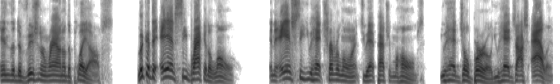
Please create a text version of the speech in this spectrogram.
in the divisional round of the playoffs. Look at the AFC bracket alone. In the AFC, you had Trevor Lawrence, you had Patrick Mahomes, you had Joe Burrow, you had Josh Allen.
